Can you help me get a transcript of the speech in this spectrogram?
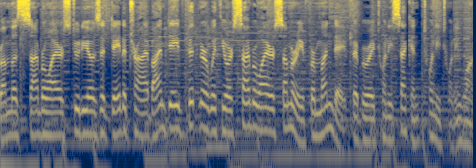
From the Cyberwire studios at Data Tribe, I'm Dave Bittner with your Cyberwire summary for Monday, February 22nd, 2021.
